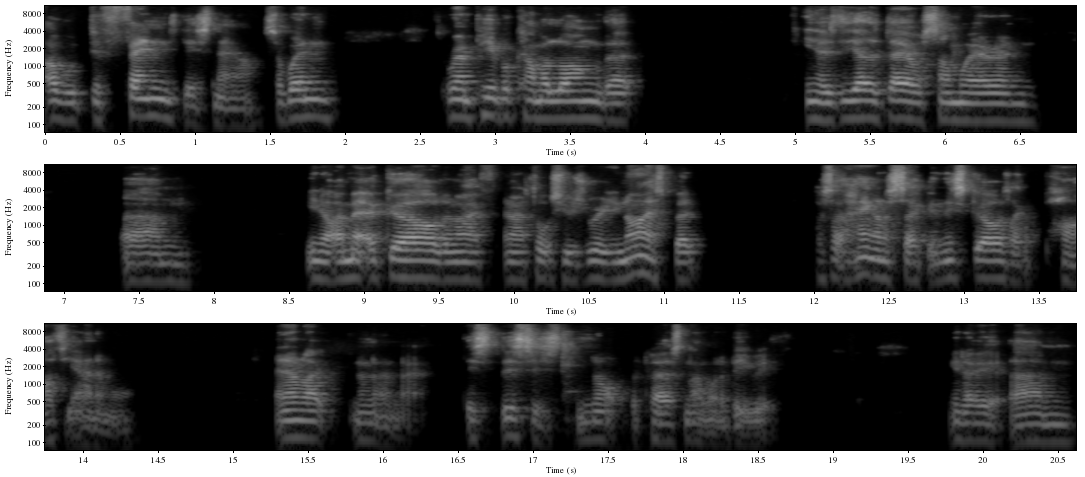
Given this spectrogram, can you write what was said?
I will defend this now. So when when people come along that, you know, the other day I was somewhere and um, you know, I met a girl and I and I thought she was really nice, but I was like, hang on a second, this girl is like a party animal. And I'm like, no, no, no, this this is not the person I want to be with. You know, um,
